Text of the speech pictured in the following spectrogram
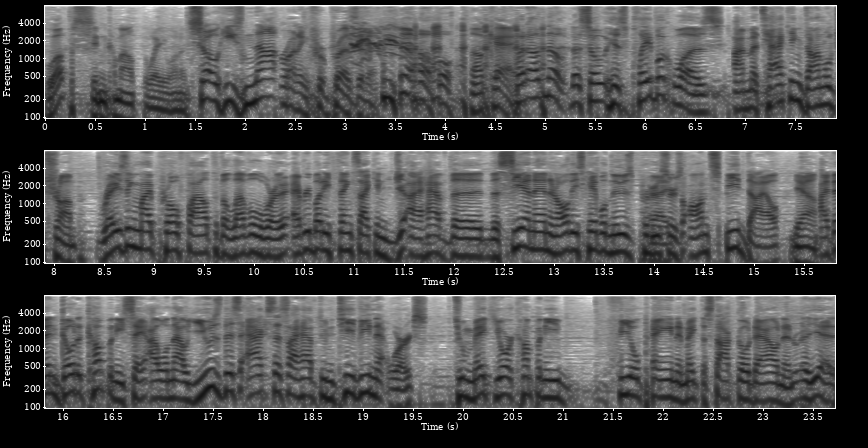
Whoops. didn't come out the way he wanted. So he's not running for president. no. Okay. But uh, no, so his playbook was I'm attacking Donald Trump, raising my profile to the level where everybody thinks I can. j- I have the the CNN and all these cable news producers on speed dial. Yeah. I then go to company say I will now use this access I have to TV networks to make your company feel pain and make the stock go down and uh, yeah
